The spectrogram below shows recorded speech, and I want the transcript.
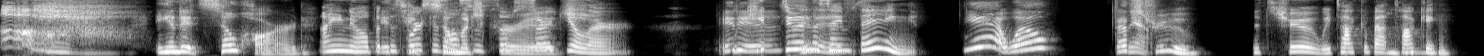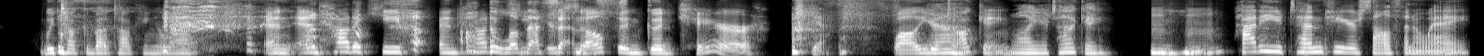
Ah, And it's so hard. I know, but It this work is so also much so circular. It we is. keep doing it the same thing. Yeah, well, that's Yeah. true. It's true. We talk about Mhm. talking. We talk about talking a lot. And and how to keep and Oh, how I to love keep that yourself sentence. in good care Yeah. while you're Yeah. talking. While you're talking. Mhm. How do you tend to yourself in a way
